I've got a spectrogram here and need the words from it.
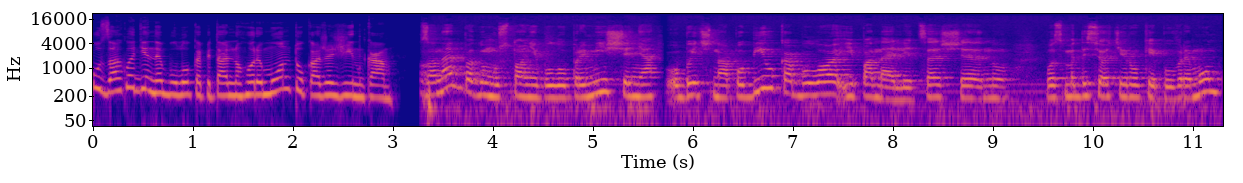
у закладі не було капітального ремонту, каже жінка. В занедбаному стані було приміщення, обична побілка була і панелі. Це ще ну, 80-ті роки був ремонт,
